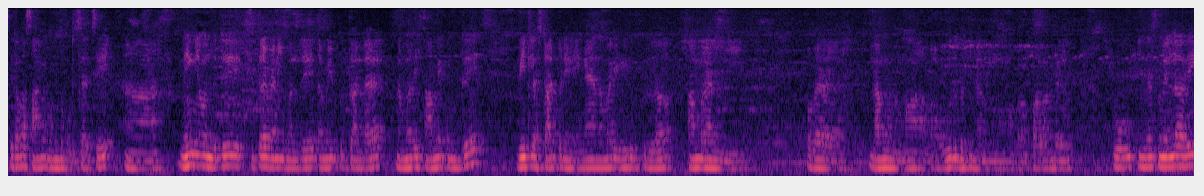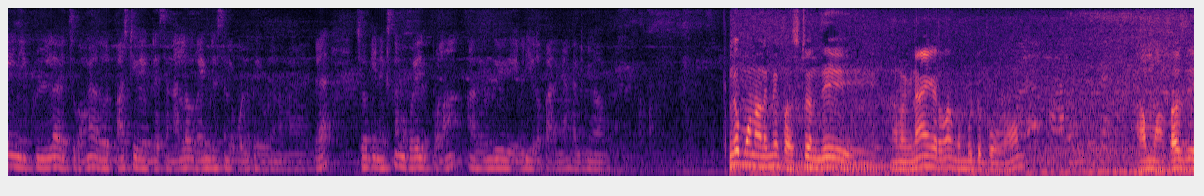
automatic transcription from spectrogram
சிறப்பாக சாமி கும்பிட்டு முடிச்சாச்சு. நீங்கள் நீங்களும் வந்துட்டு சித்திரக்கணிக்கு வந்து தமிழ் புத்தாண்டை இந்த மாதிரி சாமி கும்பிட்டு வீட்டில் ஸ்டார்ட் பண்ணிடுவீங்க. இந்த மாதிரி வீடு ஃபுல்லாக சாம்பிராணி புகை நங்கணுமா அப்புறம் ஊதுபத்தி நங்கணும் அப்புறம் பழங்கள் பூ இந்த ஸ்மெல்லாகவே நீ ஃபுல்லாக வச்சுக்கோங்க. அது ஒரு பாசிட்டிவ் வைப்ரேஷன் நல்ல ஒரு வைப்ரேஷனில் கொண்டு போய் விடும் நம்ம இதை ஓகே நெக்ஸ்ட் நம்ம கோயிலுக்கு போகலாம் அது வந்து வீடியோவில் பாருங்கள் கண்டினியூ ஆகும் எங்கே போனாலுமே ஃபஸ்ட்டு வந்து நம்ம விநாயகரை தான் கும்பிட்டு போவோம். ஆமாம் ஃபஸ்ட்டு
